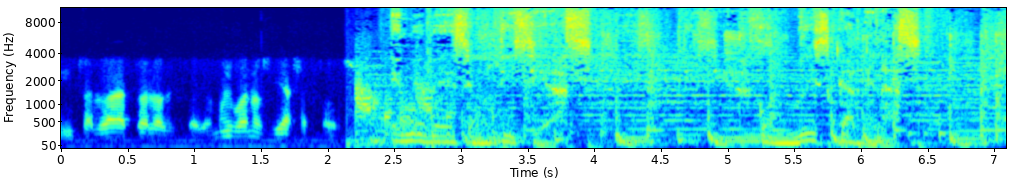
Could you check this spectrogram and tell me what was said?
y saludar a todos los auditorio. Muy buenos días a todos. MBS Noticias con Luis Cárdenas.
